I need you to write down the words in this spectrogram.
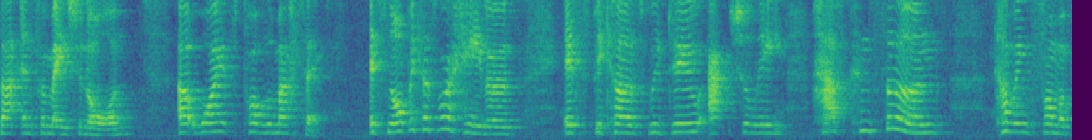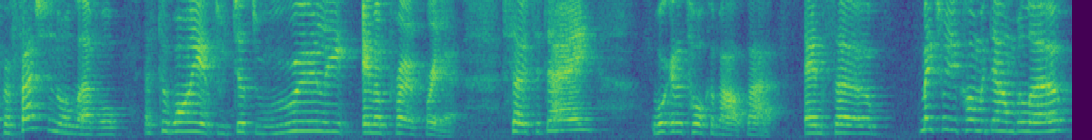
that information on, uh, why it's problematic. It's not because we're haters, it's because we do actually have concerns coming from a professional level as to why it's just really inappropriate. So today we're going to talk about that. And so Make sure you comment down below.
